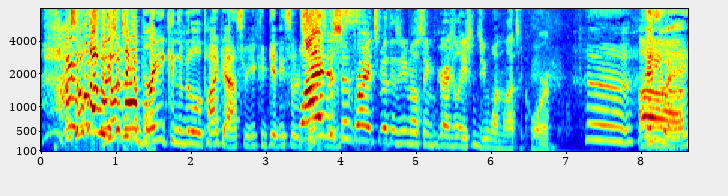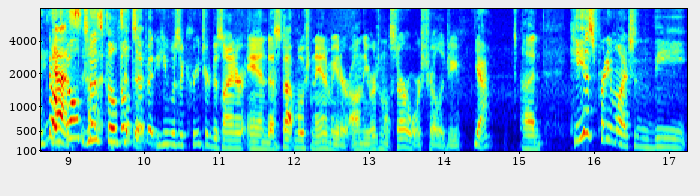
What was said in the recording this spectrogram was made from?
I'm so glad we don't take a break in the middle of the podcast where you could get any sort of. Why I just sent Brian Smith his email saying congratulations, you won lots of core. Uh, Uh, anyway, no, yes. Phil, who's Phil Tippett? He was a creature designer and a stop motion animator on the original Star Wars trilogy. Yeah. And he is pretty much the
